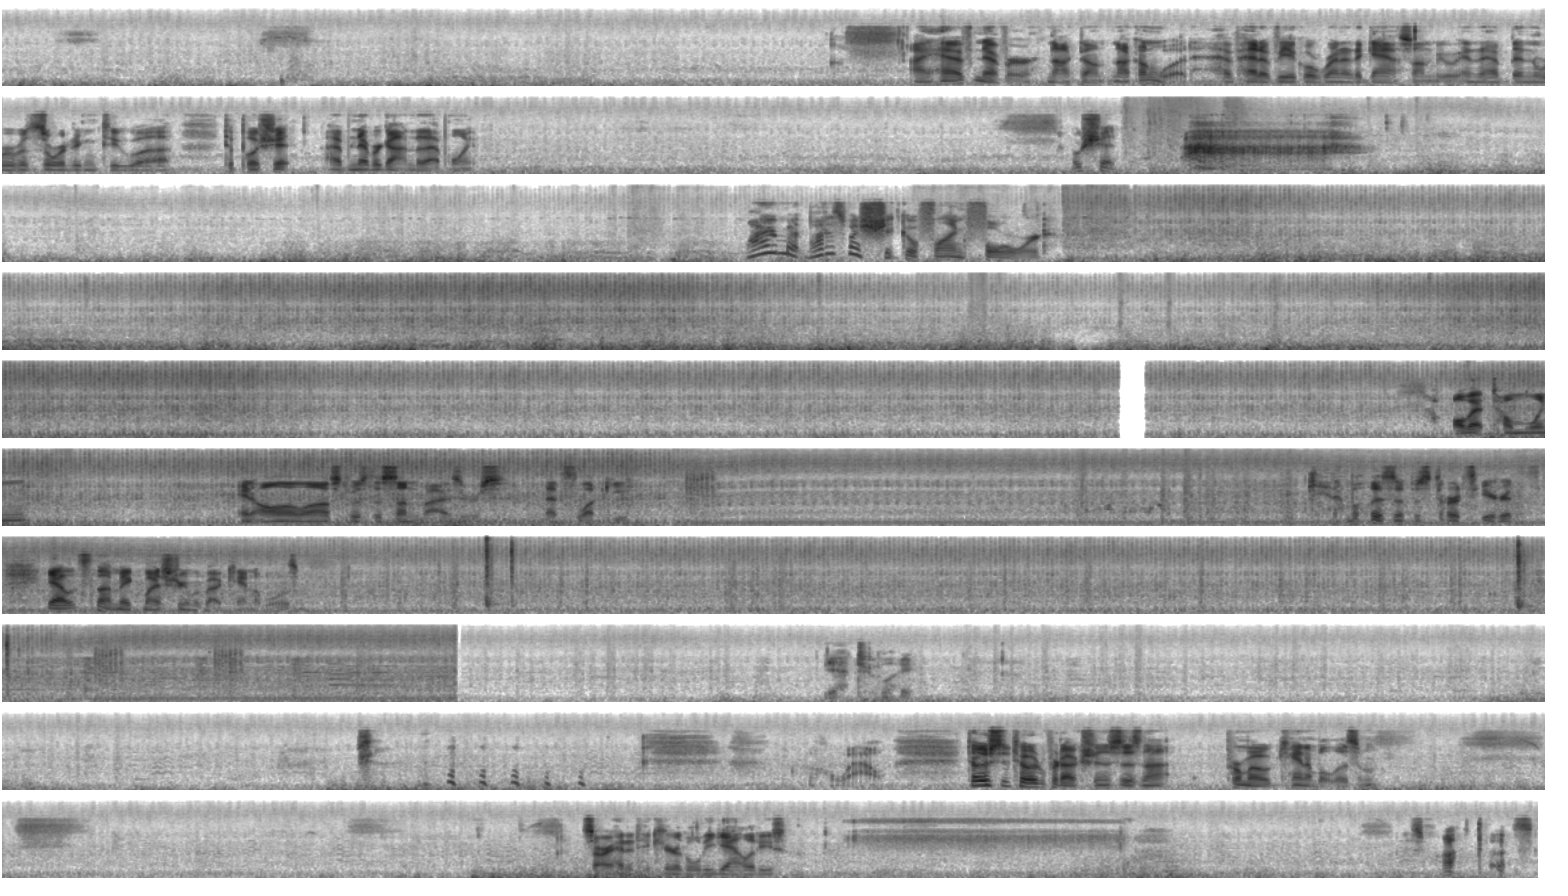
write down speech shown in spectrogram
I have never, knocked on knock on wood, have had a vehicle run out of gas on me and have been resorting to uh, to push it. I've never gotten to that point. Oh shit. Ah! Why am I, why does my shit go flying forward? All that tumbling, and all I lost was the sun visors. That's lucky. Cannibalism starts here. yeah, let's not make my stream about cannibalism. Yeah, too late. Oh, wow. Toasted Toad Productions does not promote cannibalism. Sorry, I had to take care of the legalities. This mod does.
